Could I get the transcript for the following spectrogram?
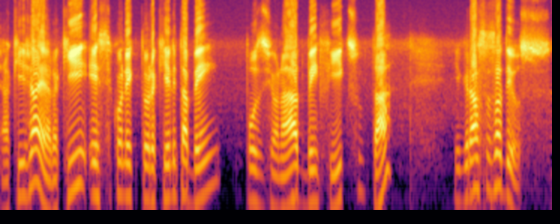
Aqui já era. Aqui, esse conector aqui, ele está bem posicionado, bem fixo, tá? E graças a Deus,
